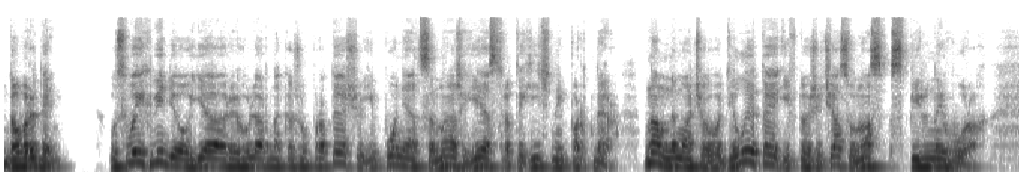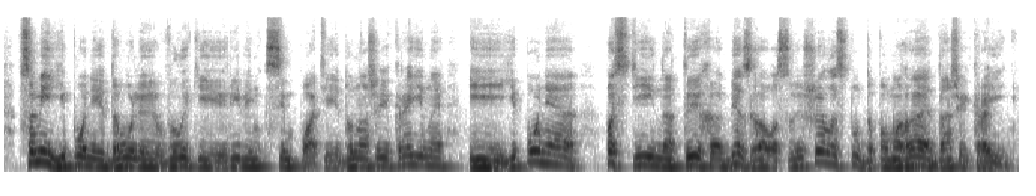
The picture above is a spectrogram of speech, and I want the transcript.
Добрий день. У своїх відео я регулярно кажу про те, що Японія це наш геостратегічний партнер. Нам нема чого ділити, і в той же час у нас спільний ворог. В самій Японії доволі великий рівень симпатії до нашої країни, і Японія постійно, тихо, без галасу і шелесту допомагає нашій країні.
